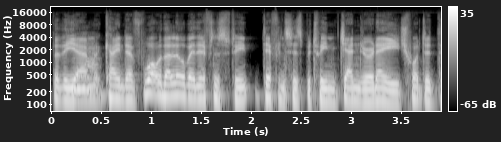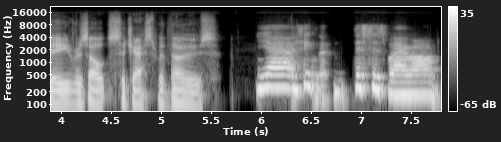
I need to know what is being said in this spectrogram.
but the um, yeah. kind of what were the little bit of difference between, differences between gender and age? What did the results suggest with those? Yeah, I think that this is where our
